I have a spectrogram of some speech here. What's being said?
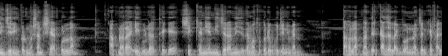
নিজের ইনফরমেশন শেয়ার করলাম। আপনারা এগুলা থেকে শিক্ষা নিয়ে নিজেরা নিজেদের মতো করে বুঝে নেবেন। তাহলে আপনাদের কাজে লাগবে অন্যজনকে ফাইল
